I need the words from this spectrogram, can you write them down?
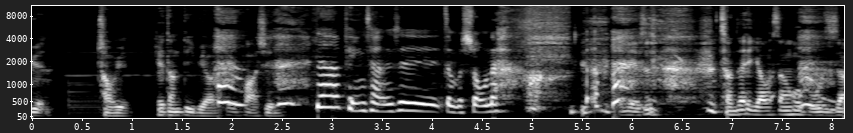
远，超远，可以当地标，可以划线，那平常是怎么收纳？也是藏在腰上或脖子上，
